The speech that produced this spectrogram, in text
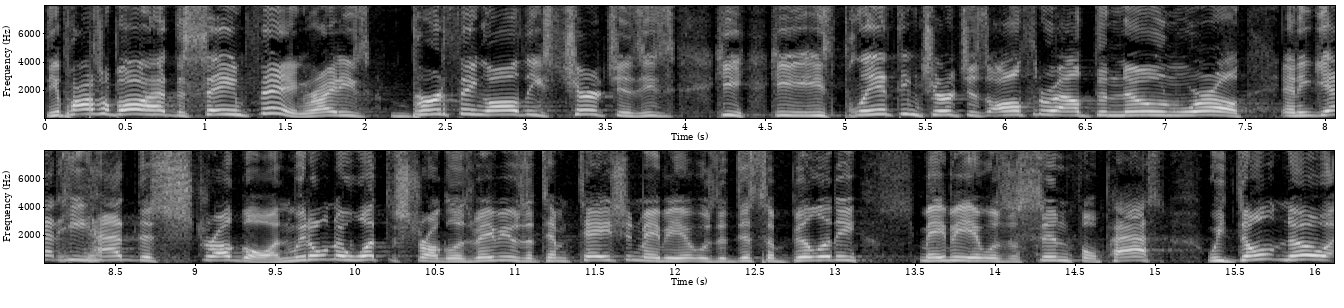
The Apostle Paul had the same thing, right? He's birthing all these churches. He's, he, he, he's planting churches all throughout the known world. And yet he had this struggle. And we don't know what the struggle is. Maybe it was a temptation. Maybe it was a disability. Maybe it was a sinful past. We don't know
